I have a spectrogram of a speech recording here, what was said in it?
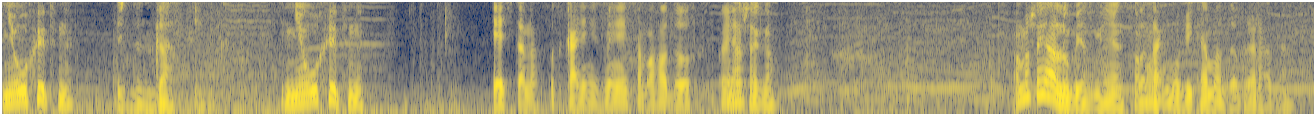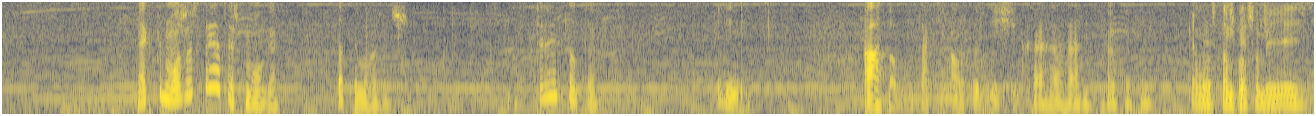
Nieuchytny. Jesteś disgusting. Nieuchytny. Jedź tam na spotkanie, nie zmieniaj samochodów, tylko jedź. Dlaczego? A może ja lubię zmieniać Bo samochód? tak mówi Kemo, dobra rada. Jak ty możesz, to ja też mogę. Co ty możesz? Tyle co ty. Czyli nic. A, to był taki autodisik, hehehe. Śmieszki, sam po śmieszki. sobie jeździ.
